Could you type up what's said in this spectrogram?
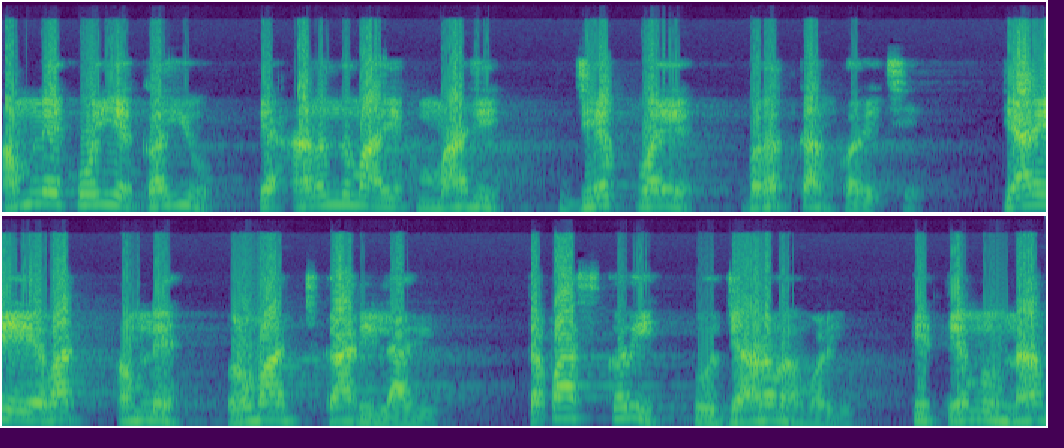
અમને કોઈએ કહ્યું કે આણંદમાં એક માજી જે વયે ભરતકામ કરે છે. ત્યારે એ વાત અમને રોમાંચકારી લાગી. તપાસ કરી તો જાણવા મળ્યું કે તેમનું નામ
